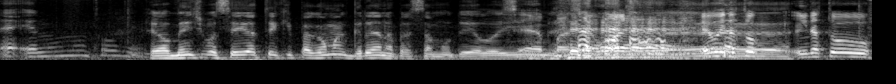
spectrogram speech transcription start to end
É, eu não, não tô ouvindo. Realmente você ia ter que pagar uma grana pra essa modelo aí. É, né? mas é lógico. Eu ainda tô. Eu ainda tô.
